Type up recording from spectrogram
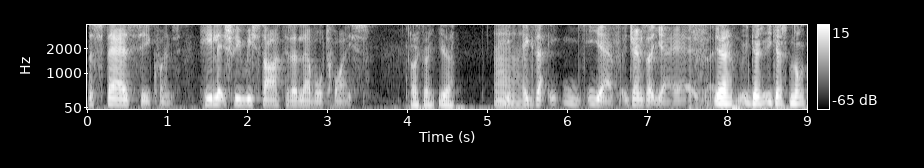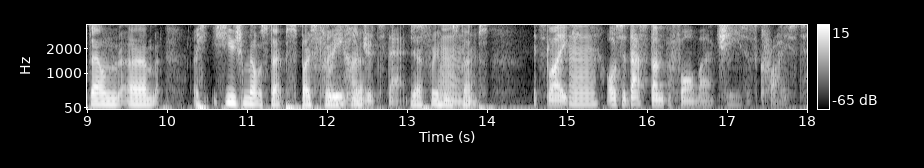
the stairs sequence. He literally restarted a level twice. Okay, yeah, Mm. Exactly. Yeah. James like yeah yeah. like yeah. He gets he gets knocked down um, a huge amount of steps, basically. Three Uh, steps. yeah, three hundred Mm. steps. It's like Mm. also that stunt performer. Jesus Christ.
